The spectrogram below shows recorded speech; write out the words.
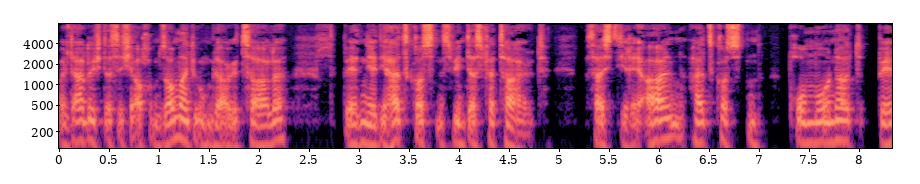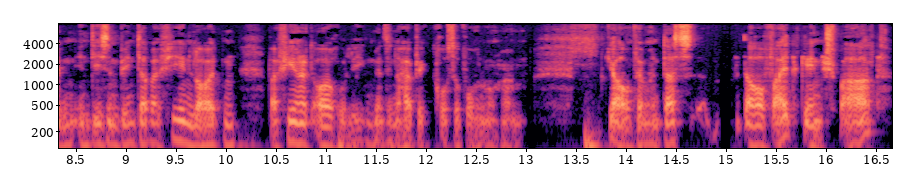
weil dadurch, dass ich auch im Sommer die Umlage zahle, werden ja die Heizkosten des Winters verteilt. Das heißt, die realen Heizkosten pro Monat werden in diesem Winter bei vielen Leuten bei 400 Euro liegen, wenn sie eine halbwegs große Wohnung haben. Ja, und wenn man das darauf weitgehend spart,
